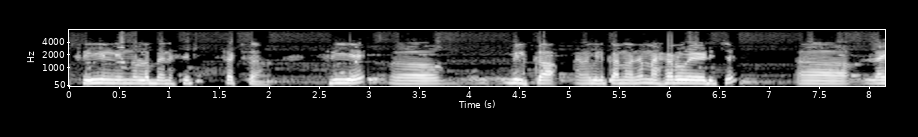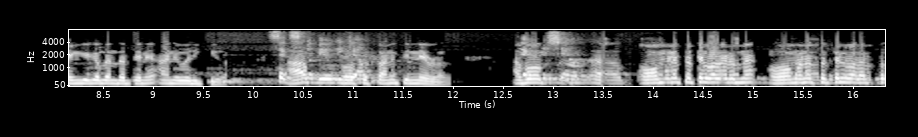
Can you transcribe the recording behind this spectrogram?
സ്ത്രീയിൽ നിന്നുള്ള ബെനിഫിറ്റ് സെക്സ് ആണ്. സ്ത്രീയെ വിൽക്ക വിൽക്ക എന്ന് പറഞ്ഞാൽ മെഹർ മേടിച്ച് ലൈംഗിക ബന്ധത്തിന് അനുവദിക്കുക. ആ പ്രോസസ്സാണ് പിന്നെയുള്ളത്. അപ്പോ ഓമനത്വത്തിൽ വളരുന്ന ഓമനത്വത്തിൽ വളർത്തു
